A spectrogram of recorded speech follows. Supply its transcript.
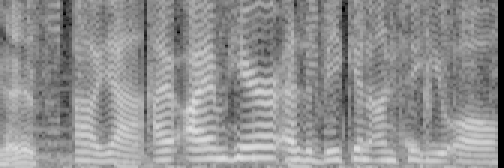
behave. Oh yeah, I, I am here as a beacon unto you all.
